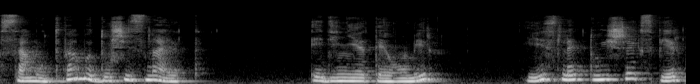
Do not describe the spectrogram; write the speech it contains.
Само двама души знаят. Единият е Омир и след той Шекспир.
